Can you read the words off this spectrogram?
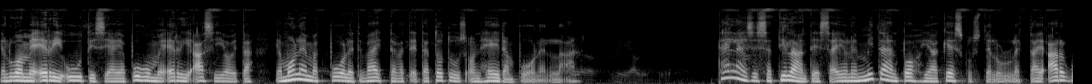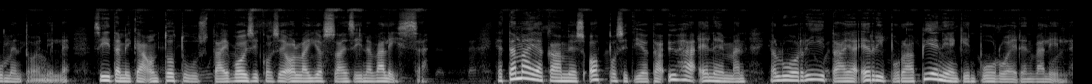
ja luomme eri uutisia ja puhumme eri asioita ja molemmat puolet väittävät, että totuus on heidän puolellaan. Tällaisessa tilanteessa ei ole mitään pohjaa keskustelulle tai argumentoinnille siitä, mikä on totuus tai voisiko se olla jossain siinä välissä. Ja tämä jakaa myös oppositiota yhä enemmän ja luo riitaa ja eripuraa pienienkin puolueiden välille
